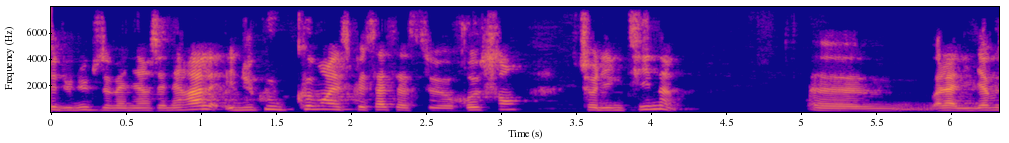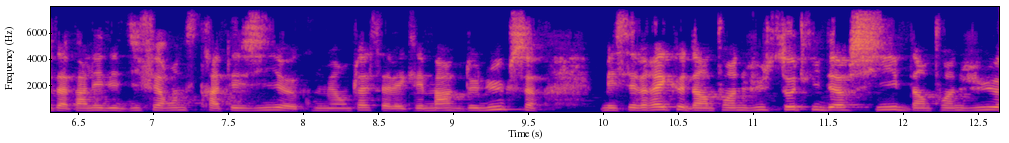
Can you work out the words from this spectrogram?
du luxe de manière générale. Et du coup, comment est-ce que ça, ça se ressent sur LinkedIn? Euh, voilà, Lilia vous a parlé des différentes stratégies euh, qu'on met en place avec les marques de luxe, mais c'est vrai que d'un point de vue thought leadership, d'un point de vue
